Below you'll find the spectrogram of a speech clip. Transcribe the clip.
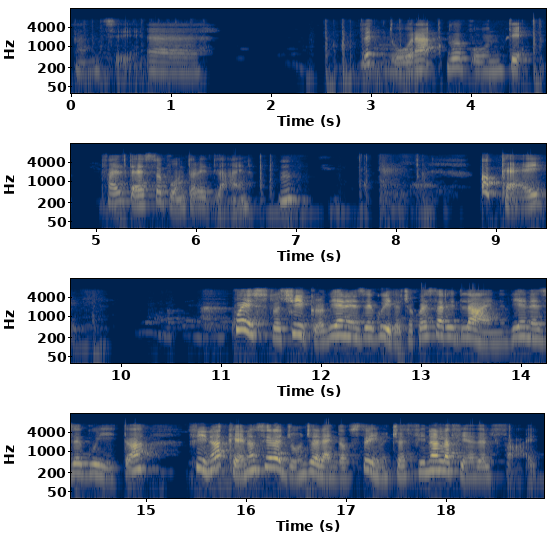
anzi eh, lettura due punti. File testo punto readline mm? ok. Questo ciclo viene eseguito cioè questa readline viene eseguita fino a che non si raggiunge l'end of stream cioè fino alla fine del file.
